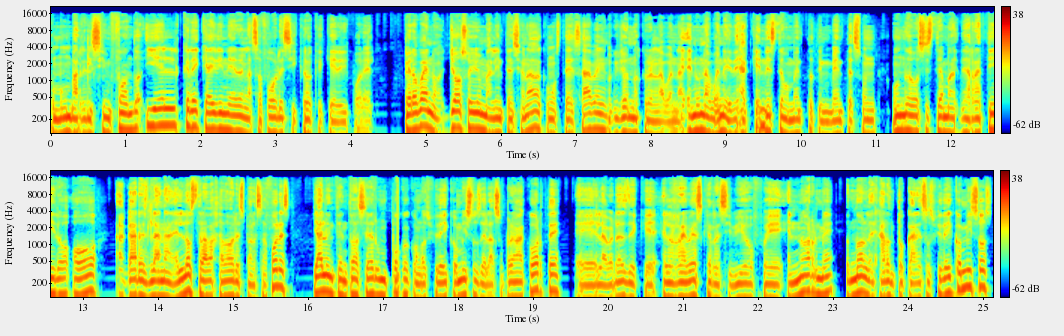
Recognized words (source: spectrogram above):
como un barril sin fondo y él cree que hay dinero en las afores y creo que quiere ir por él. Pero bueno, yo soy un malintencionado, como ustedes saben. Yo no creo en, la buena, en una buena idea que en este momento te inventes un, un nuevo sistema de retiro o agarres lana de los trabajadores para las afores. Ya lo intentó hacer un poco con los fideicomisos de la Suprema Corte. Eh, la verdad es de que el revés que recibió fue enorme. No le dejaron tocar esos fideicomisos,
